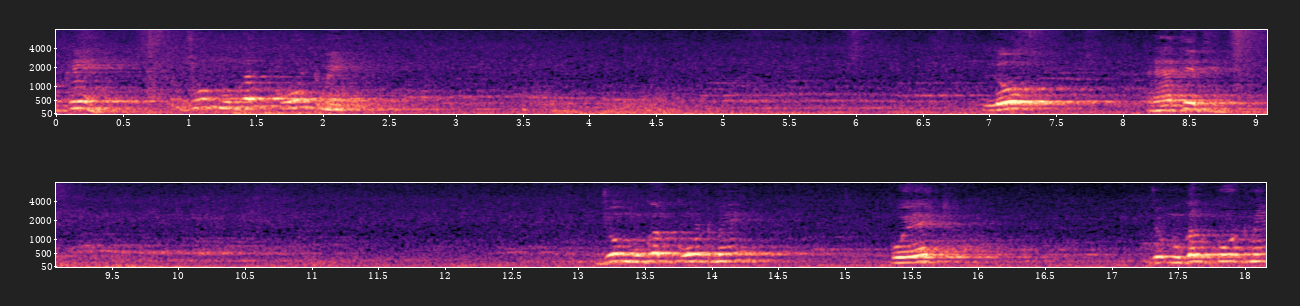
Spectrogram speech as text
Okay तो जो मुगल कोर्ट में लोग रहते थे, जो मुगल कोर्ट में पोएट जो मुगल कोर्ट में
